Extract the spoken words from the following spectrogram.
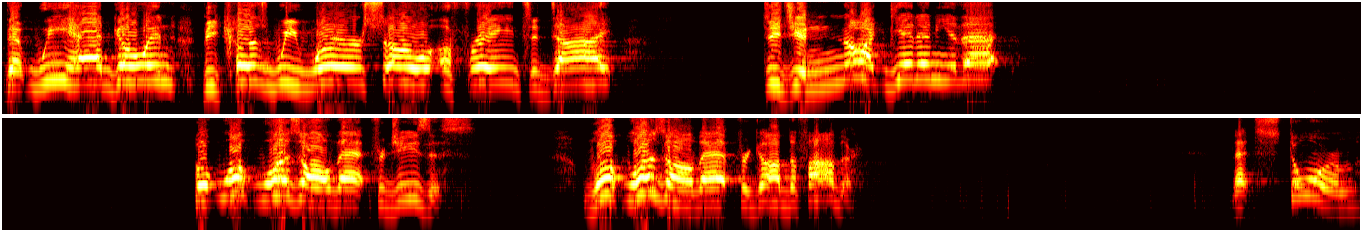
that we had going because we were so afraid to die? Did you not get any of that? But what was all that for Jesus? What was all that for God the Father? That storm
